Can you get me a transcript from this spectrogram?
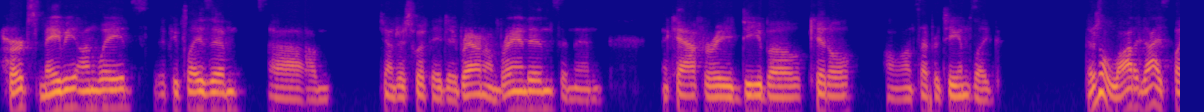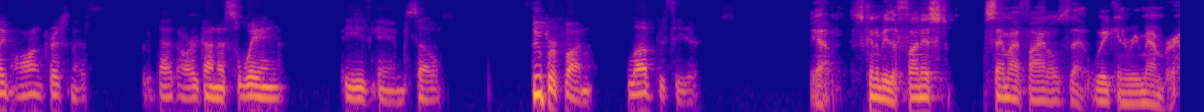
Hurts maybe on Wade's if he plays him. Um, D'Andre Swift, AJ Brown on Brandon's, and then McCaffrey, Deebo, Kittle all on separate teams. Like, there's a lot of guys playing on Christmas that are going to swing these games. So, super fun. Love to see it. Yeah, it's going to be the funnest semifinals that we can remember.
